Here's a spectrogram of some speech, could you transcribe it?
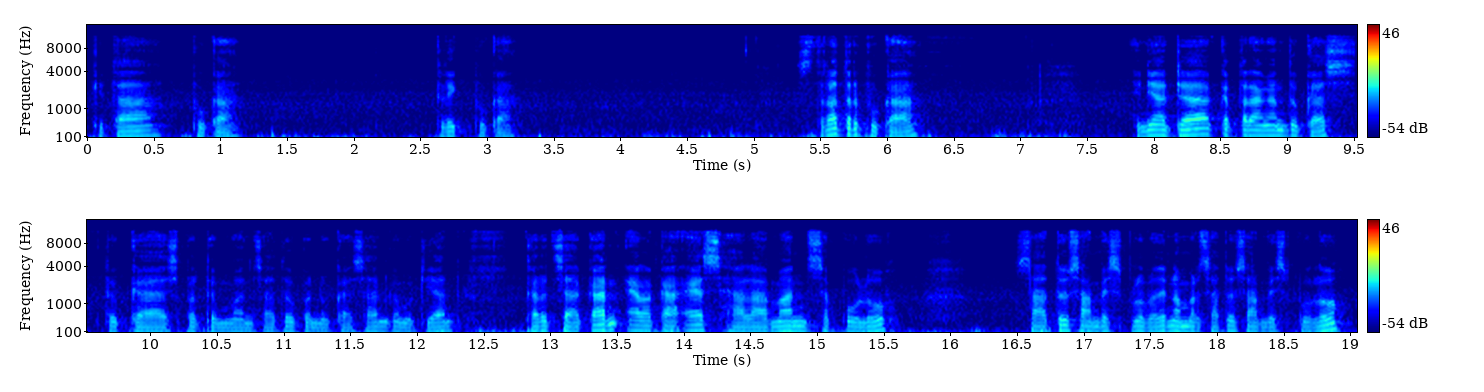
kita buka. Klik buka. Setelah terbuka ini ada keterangan tugas tugas pertemuan satu penugasan kemudian kerjakan LKS halaman 10 1 sampai 10 berarti nomor 1 sampai 10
